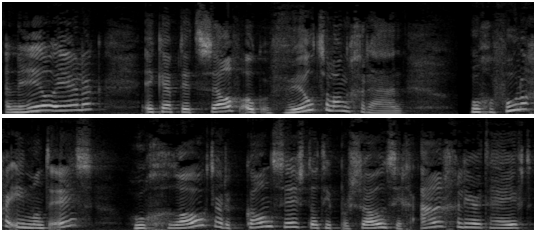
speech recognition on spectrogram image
En heel eerlijk, ik heb dit zelf ook veel te lang gedaan. Hoe gevoeliger iemand is, hoe groter de kans is dat die persoon zich aangeleerd heeft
